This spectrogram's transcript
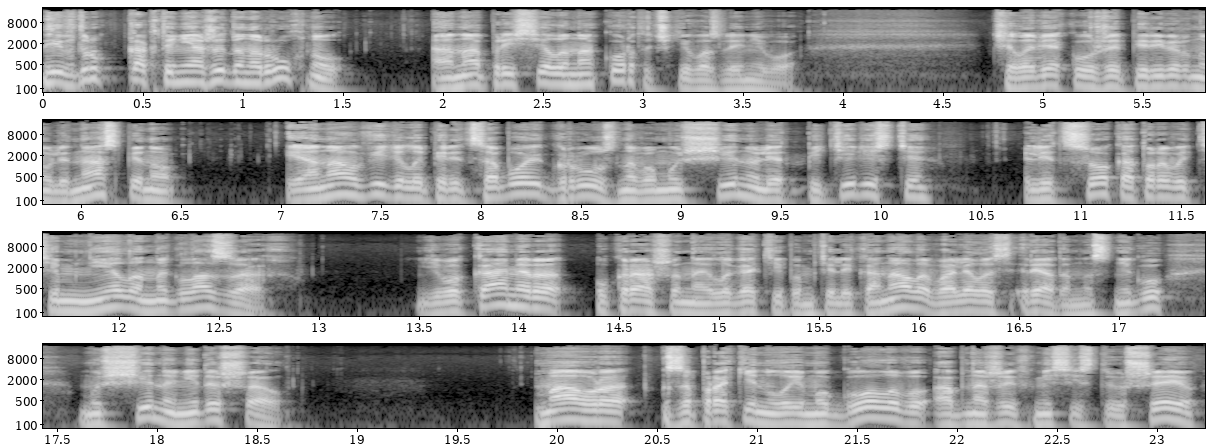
и вдруг как-то неожиданно рухнул». Она присела на корточки возле него. Человека уже перевернули на спину, и она увидела перед собой грузного мужчину лет пятидесяти, лицо которого темнело на глазах. Его камера, украшенная логотипом телеканала, валялась рядом на снегу. Мужчина не дышал. Маура запрокинула ему голову, обнажив мясистую шею,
